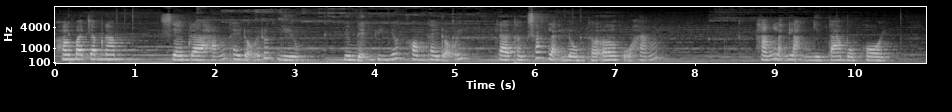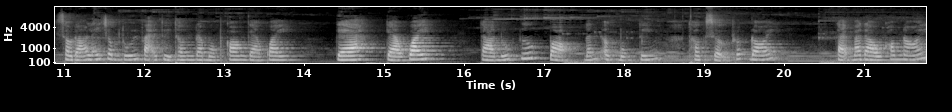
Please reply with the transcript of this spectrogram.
Hơn 300 năm, xem ra hắn thay đổi rất nhiều, nhưng điểm duy nhất không thay đổi là thần sắc lạnh lùng thờ ơ của hắn. Hắn lặng lặng nhìn ta một hồi, sau đó lấy trong túi vải tùy thân ra một con gà quay. Gà, gà quay. Ta nuốt nước bọt đánh ực một tiếng, thật sự rất đói. Tại ma đầu không nói,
